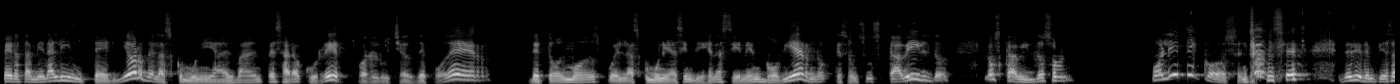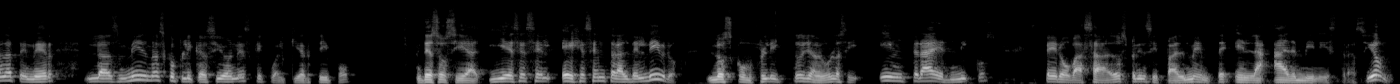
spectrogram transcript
pero también al interior de las comunidades van a empezar a ocurrir por luchas de poder. De todos modos, pues las comunidades indígenas tienen gobierno, que son sus cabildos. Los cabildos son políticos. Entonces, es decir, empiezan a tener las mismas complicaciones que cualquier tipo de sociedad. Y ese es el eje central del libro, los conflictos, llamémoslo así, intraétnicos, pero basados principalmente en la administración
